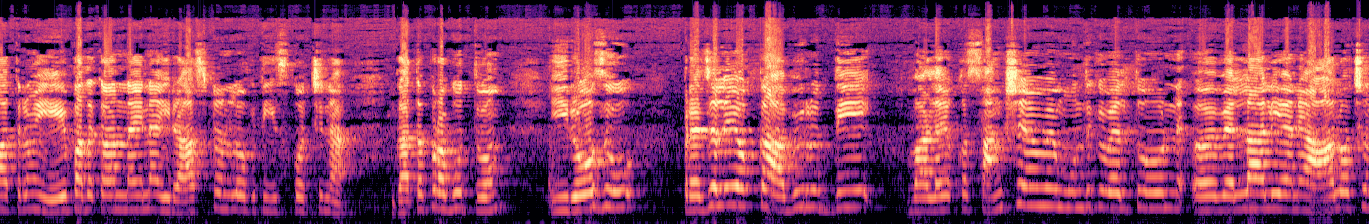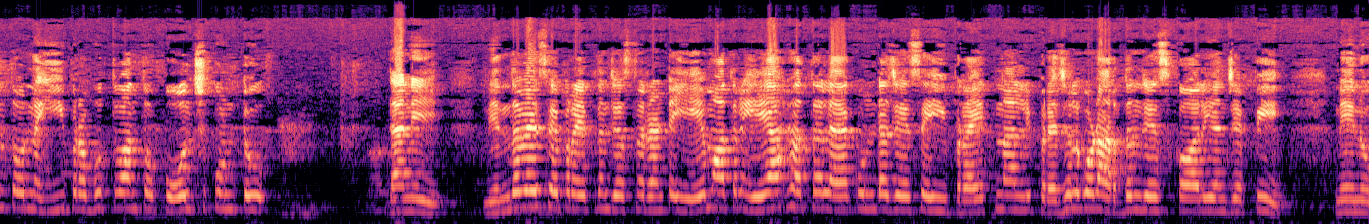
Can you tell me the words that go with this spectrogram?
మాత్రమే ఏ పథకాన్నైనా ఈ రాష్ట్రంలోకి తీసుకొచ్చిన గత ప్రభుత్వం ఈ రోజు ప్రజల యొక్క అభివృద్ధి వాళ్ళ యొక్క సంక్షేమమే ముందుకు వెళ్తూ వెళ్ళాలి అనే ఆలోచనతో ఉన్న ఈ ప్రభుత్వంతో పోల్చుకుంటూ దాన్ని నింద వేసే ప్రయత్నం చేస్తున్నారంటే ఏ మాత్రం ఏ అర్హత లేకుండా చేసే ఈ ప్రయత్నాల్ని ప్రజలు కూడా అర్థం చేసుకోవాలి అని చెప్పి నేను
